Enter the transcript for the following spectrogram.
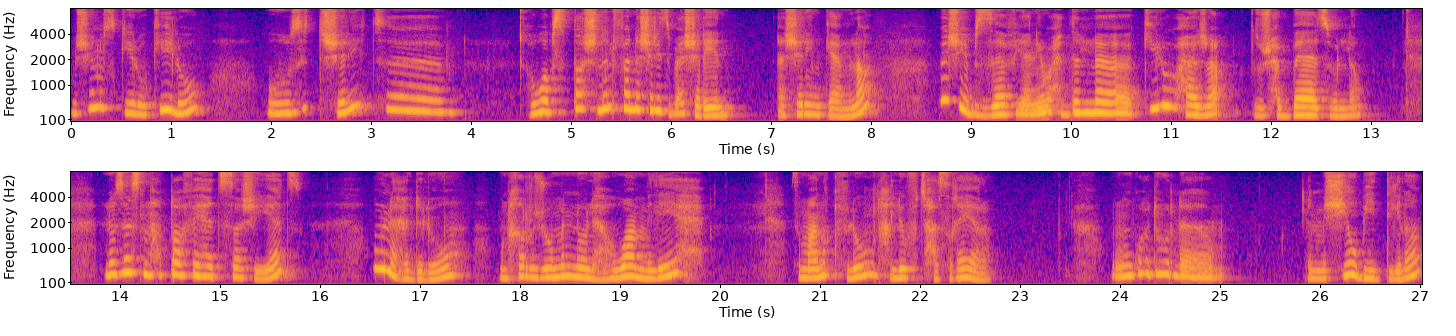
ماشي نص كيلو كيلو وزدت شريت هو بستاش الف أنا شريت بعشرين عشرين كاملة. ماشي بزاف يعني واحد الكيلو حاجة زوج حبات ولا. لزاز نحطوه في هاد الساشيات ونعدلوه ونخرجوا منه الهواء مليح. ثم نقفلو ونخليو فتحة صغيرة. ونقعدوا نمشيو بيدينا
